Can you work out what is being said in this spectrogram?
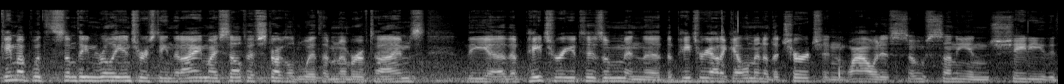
came up with something really interesting that I myself have struggled with a number of times. The, uh, the patriotism and the, the patriotic element of the church, and wow, it is so sunny and shady that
